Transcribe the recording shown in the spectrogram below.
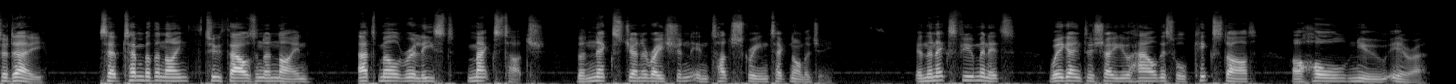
Today, September the 9th, 2009, Atmel released MaxTouch, the next generation in touchscreen technology. In the next few minutes, we're going to show you how this will kickstart a whole new era.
